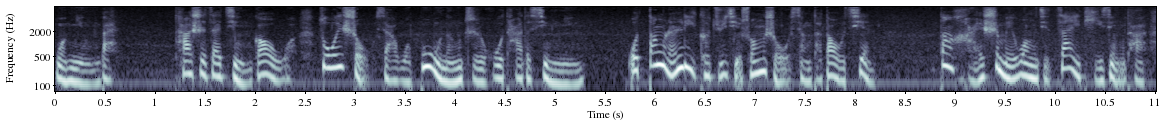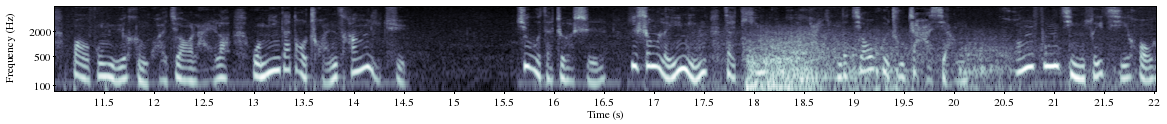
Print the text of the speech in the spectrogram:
我明白，他是在警告我，作为手下，我不能直呼他的姓名。我当然立刻举起双手向他道歉，但还是没忘记再提醒他：暴风雨很快就要来了，我们应该到船舱里去。就在这时，一声雷鸣在天空和海洋的交汇处炸响，狂风紧随其后，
